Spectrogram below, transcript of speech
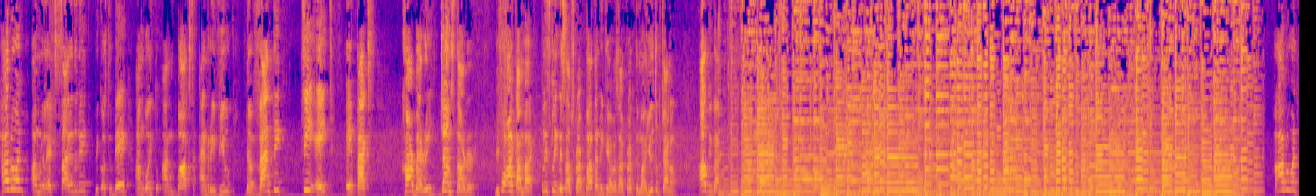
Hi everyone, I'm really excited today because today I'm going to unbox and review the Fanttik T8 Apex Carberry Jump Starter. Before I come back, please click the subscribe button if you haven't subscribed to my YouTube channel. I'll be back. Hi everyone,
